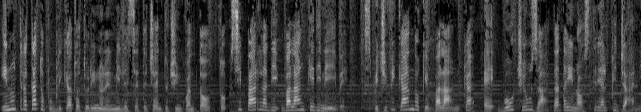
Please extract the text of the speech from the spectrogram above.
In un trattato pubblicato a Torino nel 1758 si parla di valanche di neve, specificando che valanca è voce usata dai nostri alpigiani.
